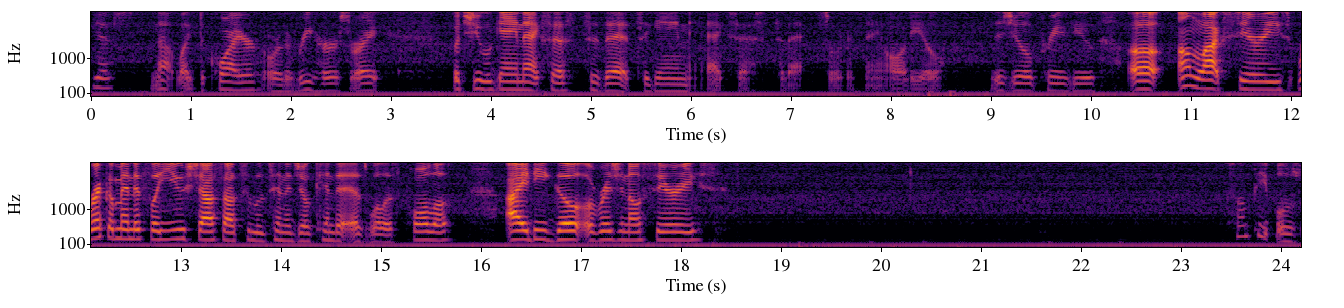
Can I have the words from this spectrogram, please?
Yes, not like the choir or the rehearse, right? But you will gain access to that to gain access to that sort of thing. Audio visual preview. Uh, unlock series recommended for you. Shouts out to Lieutenant Joe Kenda as well as Paula. ID Go original series. Some people's,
